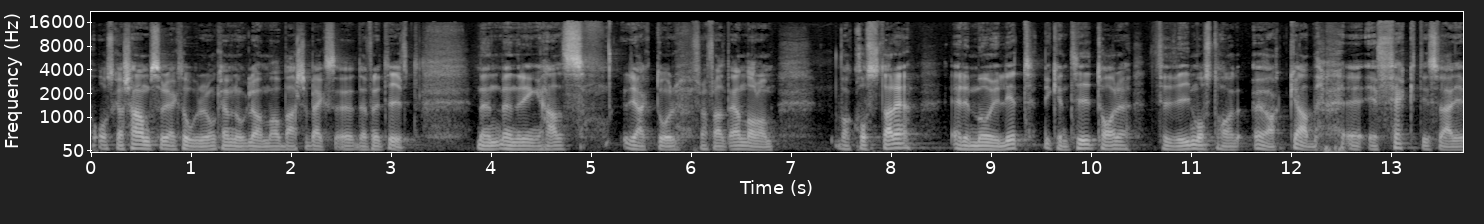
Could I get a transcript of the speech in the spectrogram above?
Oskarshamns reaktorer, de kan vi nog glömma och Barsebäcks eh, definitivt. Men, men Ringhals reaktor, framförallt en av dem. Vad kostar det? Är det möjligt? Vilken tid tar det? För vi måste ha en ökad eh, effekt i Sverige.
